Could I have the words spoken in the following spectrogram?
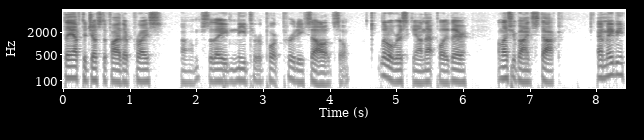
they have to justify their price. Um, so they need to report pretty solid. So a little risky on that play there, unless you're buying stock. And maybe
